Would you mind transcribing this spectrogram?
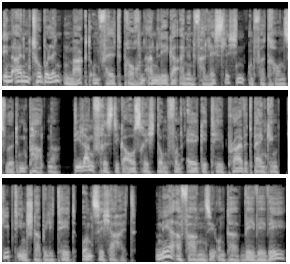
In einem turbulenten Marktumfeld brauchen Anleger einen verlässlichen und vertrauenswürdigen Partner. Die langfristige Ausrichtung von LGT Private Banking gibt Ihnen Stabilität und Sicherheit. Mehr erfahren Sie unter www.lgt.com.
